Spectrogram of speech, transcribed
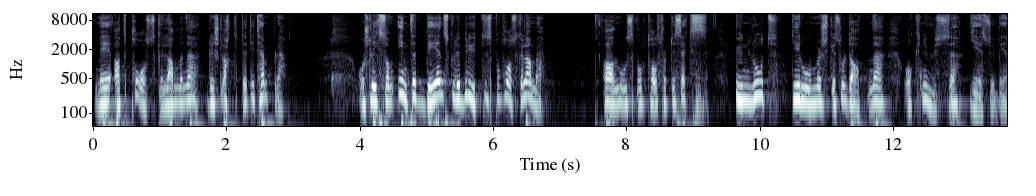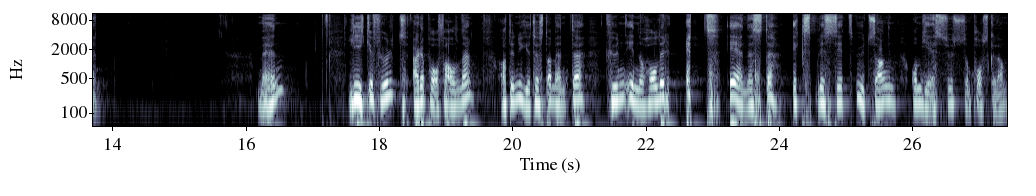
med at påskelammene blir slaktet i tempelet. Og slik som intet ben skulle brytes på påskelammet, 2. Mosebok 1246, unnlot de romerske soldatene å knuse Jesu ben. Men like fullt er det påfallende at Det nye testamentet kun inneholder ett eneste eksplisitt utsagn om Jesus som påskelam.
